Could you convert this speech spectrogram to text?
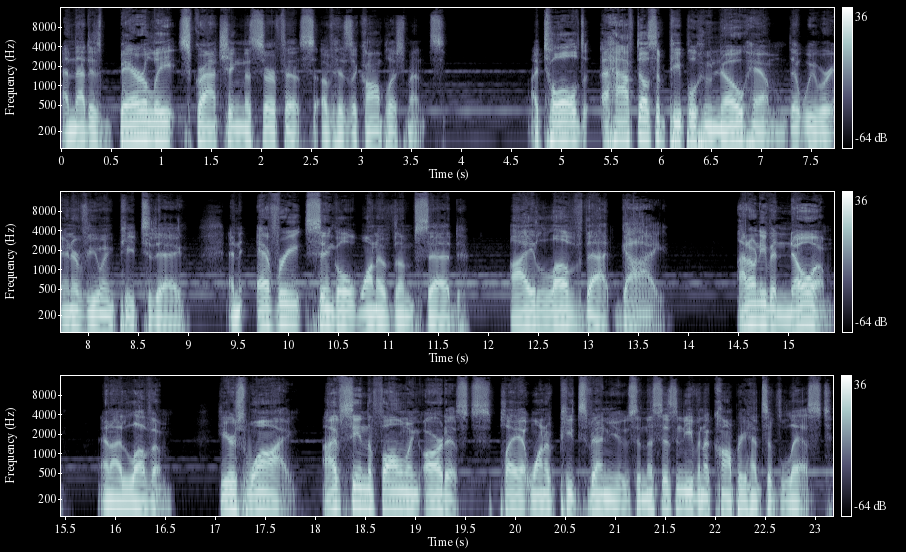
And that is barely scratching the surface of his accomplishments. I told a half dozen people who know him that we were interviewing Pete today, and every single one of them said, I love that guy. I don't even know him, and I love him. Here's why. I've seen the following artists play at one of Pete's venues, and this isn't even a comprehensive list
